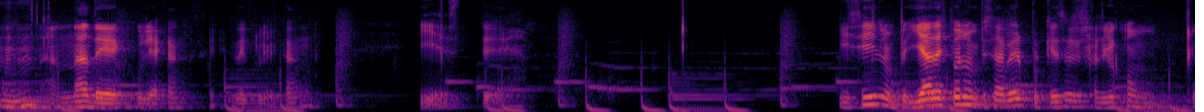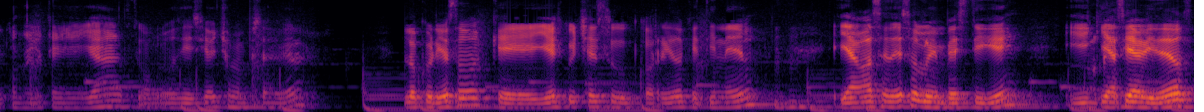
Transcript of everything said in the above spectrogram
Ujú. Anda de Culiacán. sí, de Culiacán. Y este. Y sí, lo ya después lo empecé a ver porque eso salió con, cuando yo tenía ya como los 18 lo empecé a ver. Lo curioso que yo escuché su corrido que tiene él Ujú. y a base de eso lo investigué y vi que hacía videos.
